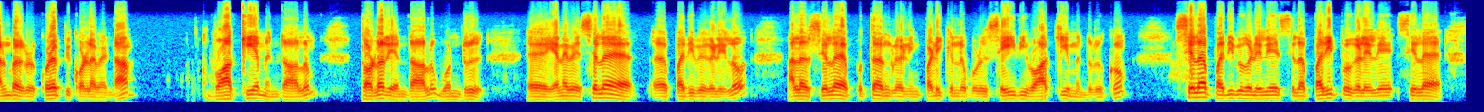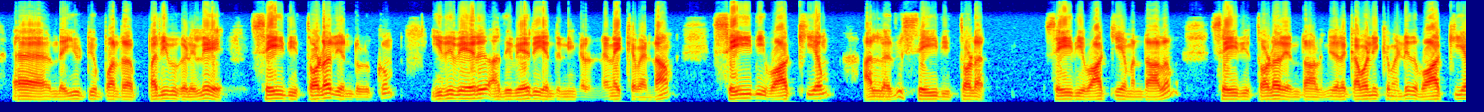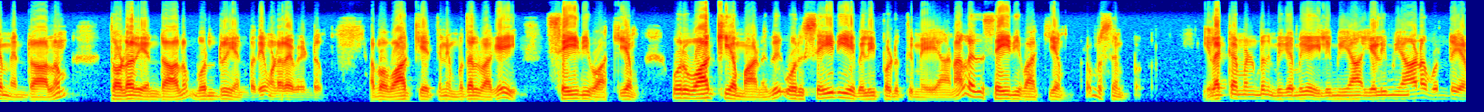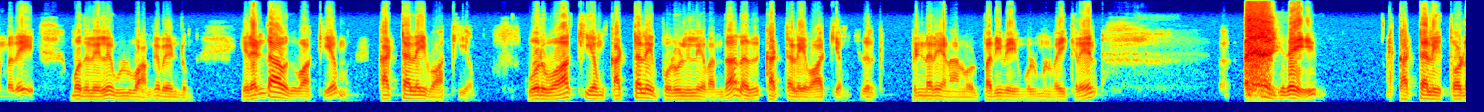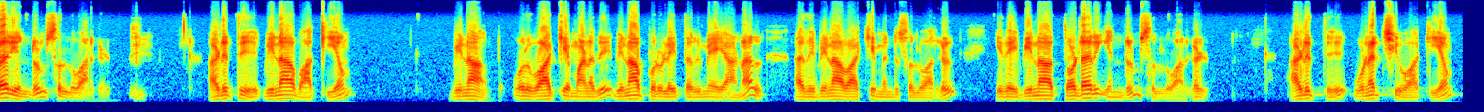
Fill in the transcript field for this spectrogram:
நண்பர்கள் குழப்பிக் கொள்ள வேண்டாம். வாக்கியம் என்றாலும் தொடர் என்றாலும் ஒன்று. எனவே சில பதிவுகளிலோ அல்லது சில புத்தகங்களை நீங்கள் படிக்கின்ற பொழுது செய்தி வாக்கியம் என்று இருக்கும். சில பதிவுகளிலே சில பதிப்புகளிலே சில இந்த யூடியூப் போன்ற பதிவுகளிலே செய்தி தொடர் என்று இருக்கும். இது வேறு அது வேறு என்று நீங்கள் நினைக்க வேண்டாம். செய்தி வாக்கியம் அல்லது செய்தி தொடர். செய்தி வாக்கியம் என்றாலும் செய்தி தொடர் என்றாலும் இதில் கவனிக்க வேண்டியது வாக்கியம் என்றாலும் தொடர் என்றாலும் ஒன்று என்பதை உணர வேண்டும். அப்போ வாக்கியத்தின் முதல் வகை செய்தி வாக்கியம். ஒரு வாக்கியமானது ஒரு செய்தியை வெளிப்படுத்துமேயானால் அது செய்தி வாக்கியம். ரொம்ப சிம்பிள். இலக்கம் என்பது மிக மிக எளிமையா எளிமையான ஒன்று என்பதை முதலில் உள்வாங்க வேண்டும். இரண்டாவது வாக்கியம் கட்டளை வாக்கியம். ஒரு வாக்கியம் கட்டளை பொருளிலே வந்தால் அது கட்டளை வாக்கியம். இதற்கு பின்னரே நான் ஒரு பதிவை உங்கள் முன் வைக்கிறேன். இதை கட்டளை தொடர் என்றும் சொல்லுவார்கள். அடுத்து வினா வாக்கியம். வினா ஒரு வாக்கியமானது வினா பொருளை தருமேயானால் அது வினா வாக்கியம் என்று சொல்லுவார்கள். இதை வினா தொடர் என்றும் சொல்லுவார்கள். அடுத்து உணர்ச்சி வாக்கியம்.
